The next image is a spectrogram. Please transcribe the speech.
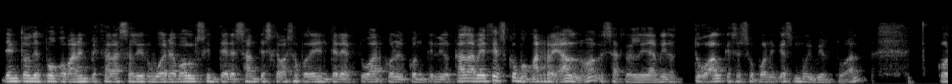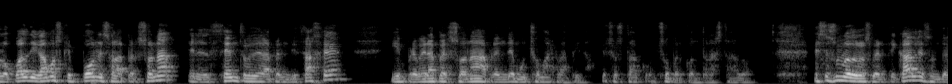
dentro de poco van a empezar a salir wearables interesantes que vas a poder interactuar con el contenido. Cada vez es como más real, ¿no? Esa realidad virtual que se supone que es muy virtual. Con lo cual, digamos que pones a la persona en el centro del aprendizaje y en primera persona aprende mucho más rápido. Eso está súper contrastado. Este es uno de los verticales donde,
